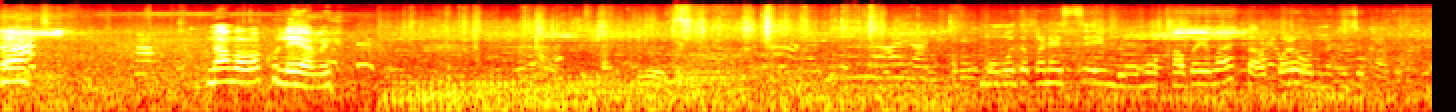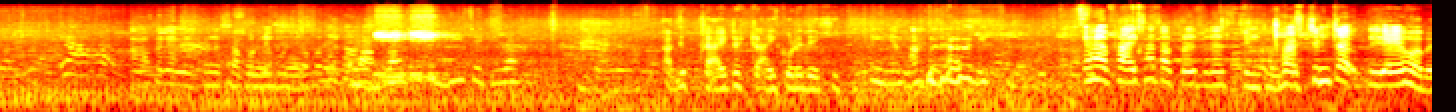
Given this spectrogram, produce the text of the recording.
হ্যাঁ। না বাবা খুলে যাবে। মোমো সেই মোমো খাব এবার তারপরে অন্য কিছু খাব। আগে ফ্রাইটা ট্রাই করে দেখি। হ্যাঁ ফ্রাই খা তারপরে স্টিম খাব ভাত চিমটা এ হবে।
